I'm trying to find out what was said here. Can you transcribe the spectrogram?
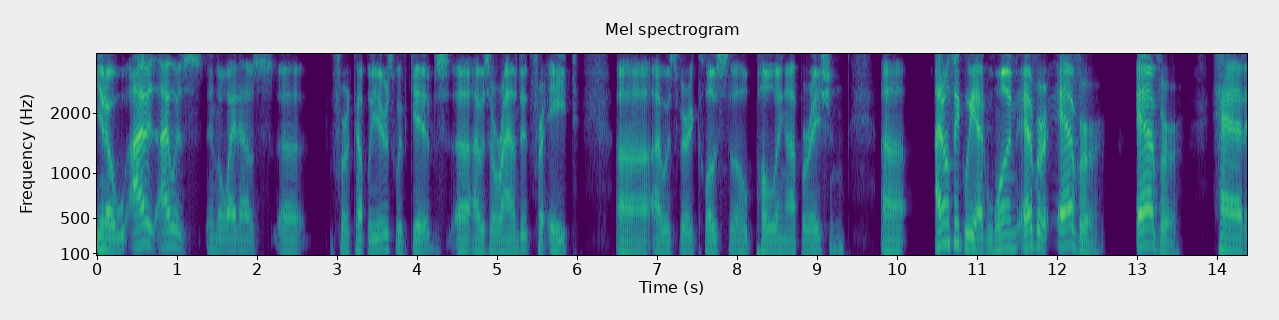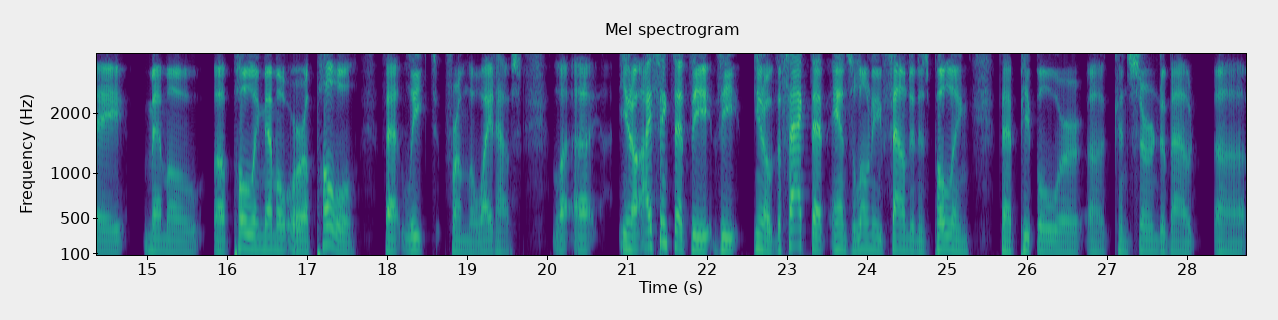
you know, I I was in the White House uh, for a couple of years with Gibbs. Uh, I was around it for eight. Uh, I was very close to the whole polling operation. Uh, I don't think we had one ever, ever, ever had a memo, a polling memo, or a poll that leaked from the White House. Uh, you know, I think that the the you know the fact that Anzalone found in his polling that people were uh, concerned about uh,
